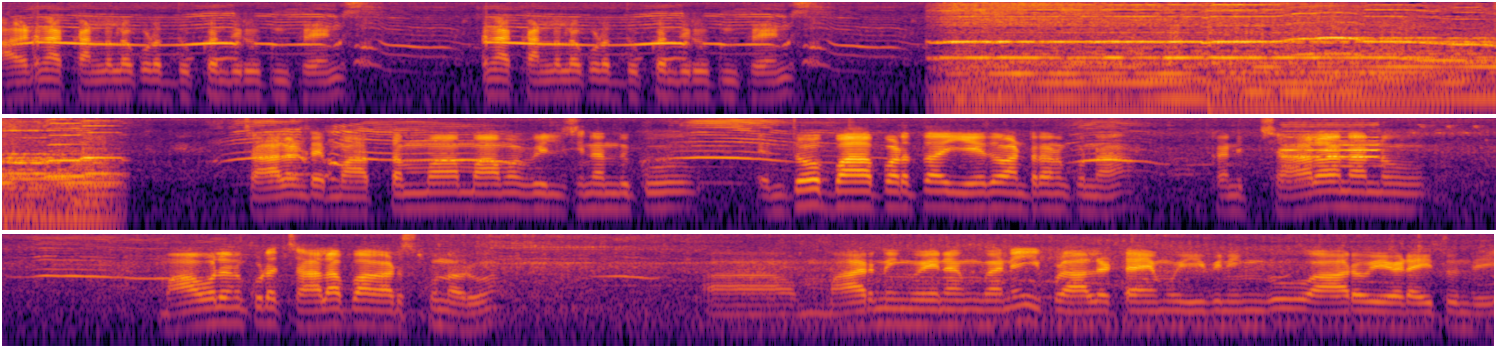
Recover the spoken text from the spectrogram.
ఆల్రెడీ నా కళ్ళలో కూడా దుఃఖం తిరుగుతుంది ఫ్రెండ్స్. నా కళ్ళలో కూడా దుఃఖం తిరుగుతుంది ఫ్రెండ్స్ చాలా అంటే మా అత్తమ్మ మామ పిలిచినందుకు ఎంతో బాధపడతా ఏదో అంటారు అనుకున్నా. కానీ చాలా నన్ను మా వాళ్ళని కూడా చాలా బాగా అడుచుకున్నారు మార్నింగ్ పోయినాం కానీ ఇప్పుడు ఆల్రెడీ టైం ఈవినింగ్ ఆరో ఏడు అవుతుంది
